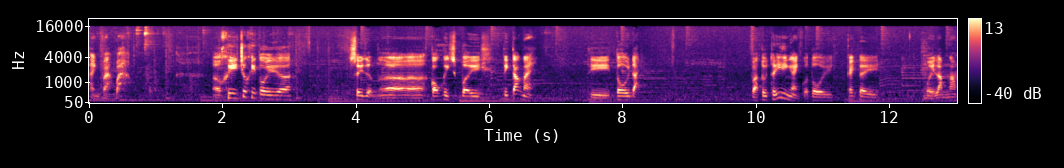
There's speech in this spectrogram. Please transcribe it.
thành vàng bạc. Ờ, khi trước khi tôi ờ, xây dựng ờ, uh, Coffee Space TikTok này thì tôi đặt và tôi thấy hình ảnh của tôi cách đây 15 năm.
